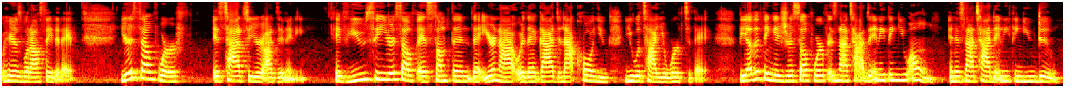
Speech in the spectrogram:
here's what I'll say today. Your self worth is tied to your identity. If you see yourself as something that you're not or that God did not call you, you will tie your worth to that. The other thing is your self worth is not tied to anything you own and it's not tied to anything you do.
